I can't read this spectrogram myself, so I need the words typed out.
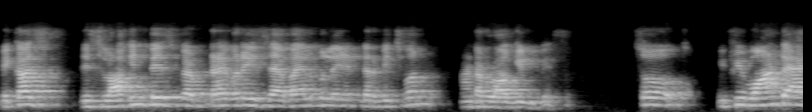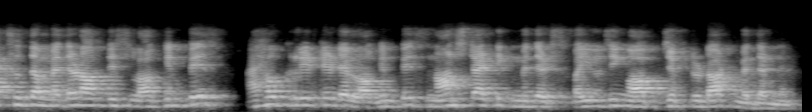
because this login page web driver is available under which one? Under login page. So if you want to access the method of this login page, I have created a login page non-static methods by using object dot method name.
